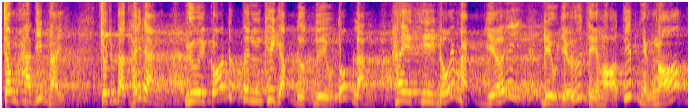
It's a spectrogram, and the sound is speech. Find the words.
Trong hadith này, cho chúng ta thấy rằng người có đức tin khi gặp được điều tốt lành hay khi đối mặt với điều dữ thì họ tiếp nhận nó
